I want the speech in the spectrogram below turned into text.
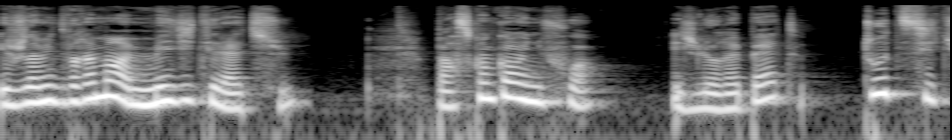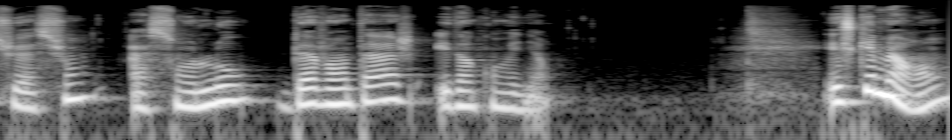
Et je vous invite vraiment à méditer là-dessus, parce qu'encore une fois, et je le répète, toute situation a son lot d'avantages et d'inconvénients. Et ce qui est marrant,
